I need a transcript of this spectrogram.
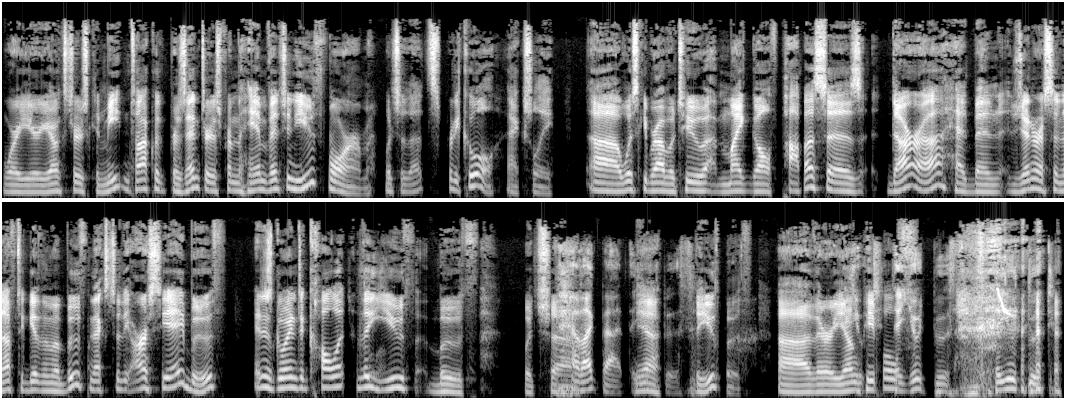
where your youngsters can meet and talk with presenters from the Hamvention Youth Forum, which that's pretty cool, actually. Uh, Whiskey Bravo 2 Mike Golf Papa says Dara had been generous enough to give them a booth next to the RCA booth and is going to call it the Youth Booth, which uh, I like that. The yeah, youth booth. the youth booth. Uh, there are young Ute, people. The youth booth. The youth booth.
